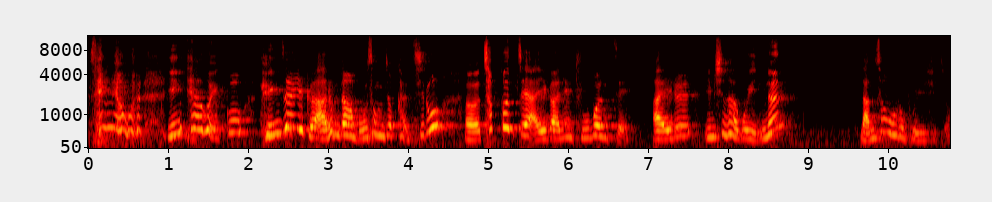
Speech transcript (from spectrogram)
생명을 잉태하고 있고 굉장히 그 아름다운 모성적 가치로 어, 첫 번째 아이가 아닌 두 번째 아이를 임신하고 있는 남성으로 보이시죠?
